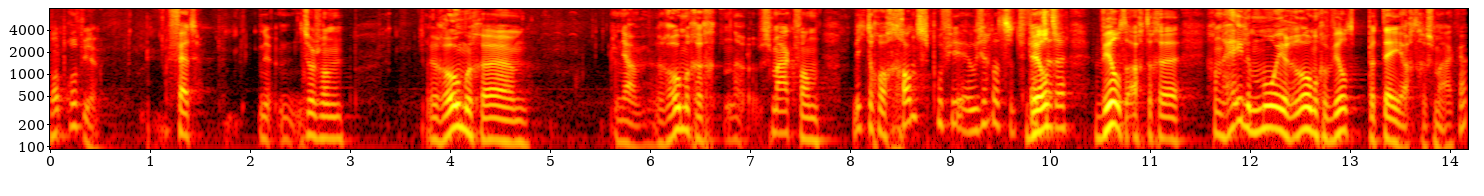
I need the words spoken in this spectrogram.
wat proef je? Vet. Een soort van romige, ja, romige smaak van, weet je toch wel gans, proef je? Hoe zeg je dat? Het Wild. vettige, wildachtige, gewoon hele mooie romige wildpaté-achtige smaak, hè?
